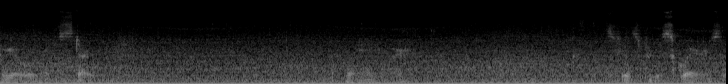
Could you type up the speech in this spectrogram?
Figure where we're gonna start. Not anywhere. This feels pretty square, so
